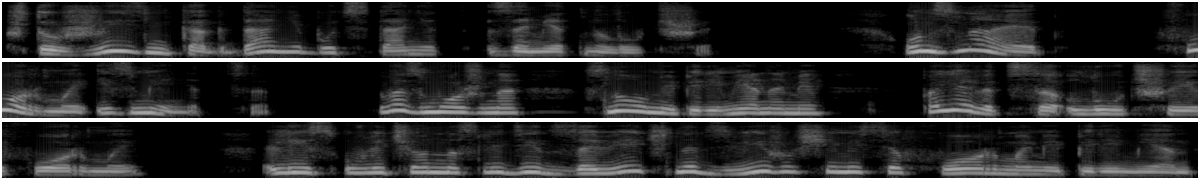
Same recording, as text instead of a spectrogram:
что жизнь когда-нибудь станет заметно лучше. Он знает, формы изменятся. Возможно, с новыми переменами появятся лучшие формы. Лис увлеченно следит за вечно движущимися формами перемен.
